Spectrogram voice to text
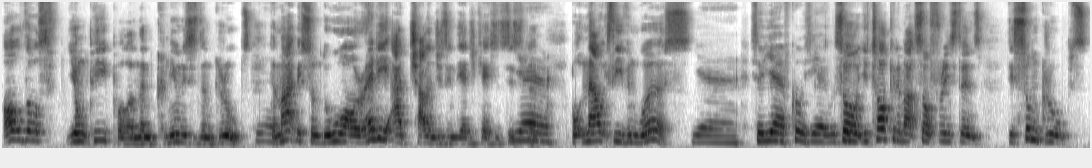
All those young people and then communities and groups, Yeah. there might be some who already had challenges in the education system, Yeah. but now it's even worse. yeah. So yeah, of course, yeah. So you're talking about, so for instance, there's some groups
